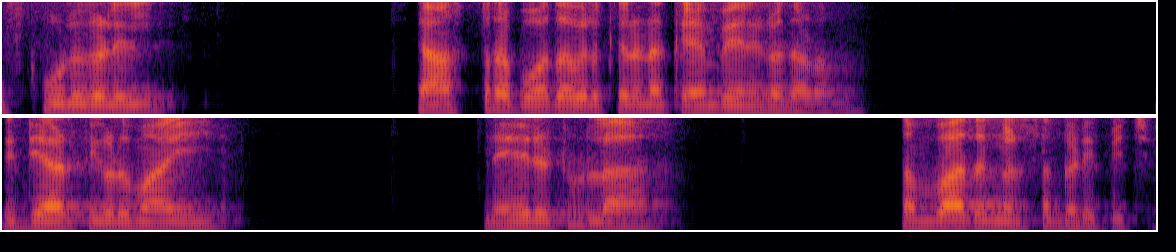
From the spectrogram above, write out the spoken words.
സ്കൂളുകളിൽ ശാസ്ത്ര ബോധവൽക്കരണ ക്യാമ്പയിനുകൾ നടന്നു. വിദ്യാർത്ഥികളുമായി നേരിട്ടുള്ള സംവാദങ്ങൾ സംഘടിപ്പിച്ചു.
